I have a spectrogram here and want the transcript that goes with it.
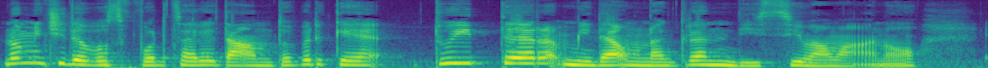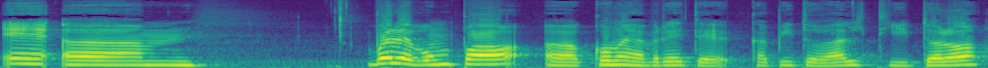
non mi ci devo sforzare tanto perché Twitter mi dà una grandissima mano e um, volevo un po', uh, come avrete capito dal titolo,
